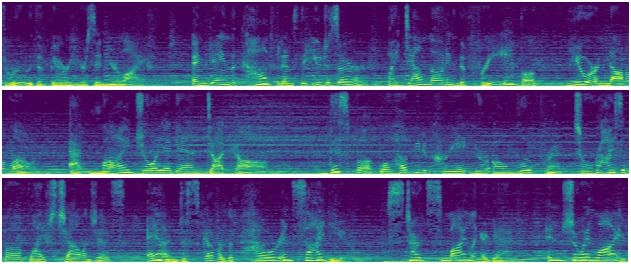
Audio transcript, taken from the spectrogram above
through the barriers in your life and gain the confidence that you deserve by downloading the free ebook, You Are Not Alone, at myjoyagain.com. This book will help you to create your own blueprint to rise above life's challenges and discover the power inside you. Start smiling again, enjoy life,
